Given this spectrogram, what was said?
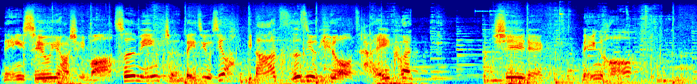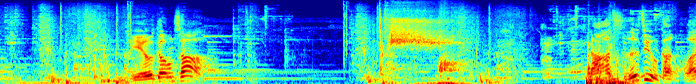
您需要什么？村民准备就绪，拿自己票财款。是的，您好。有工作。拿自己干活。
